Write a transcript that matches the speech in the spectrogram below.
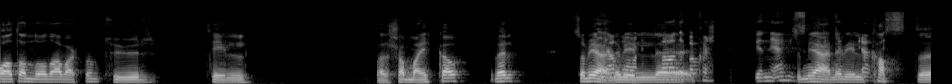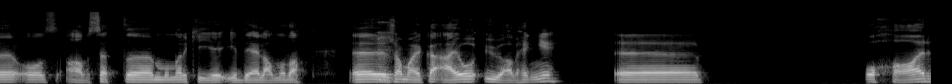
Og at han nå da har vært på en tur til Bare Jamaica, vel? Som gjerne ja, vil Som gjerne vil kaste og avsette monarkiet i det landet, da. Mm. Jamaica er jo uavhengig og har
